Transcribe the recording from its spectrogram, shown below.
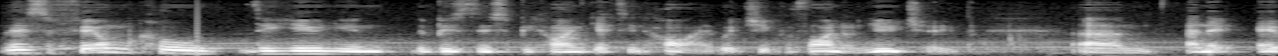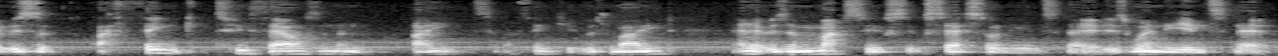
There's a film called The Union: The Business Behind Getting High, which you can find on YouTube, um, and it, it was I think 2008. I think it was made, and it was a massive success on the internet. It was when the internet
